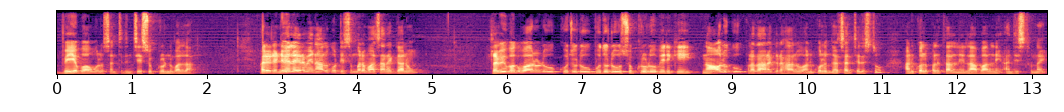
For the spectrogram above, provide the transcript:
వ్యయభావములు సంచరించే శుక్రుని వల్ల. మరి రెండు వేల ఇరవై నాలుగు డిసెంబర్ మాసానికి గాను రవి భగవానుడు కుజుడు బుధుడు శుక్రుడు వీరికి నాలుగు ప్రధాన గ్రహాలు అనుకూలంగా సంచరిస్తూ అనుకూల ఫలితాలని లాభాలని అందిస్తున్నాయి.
